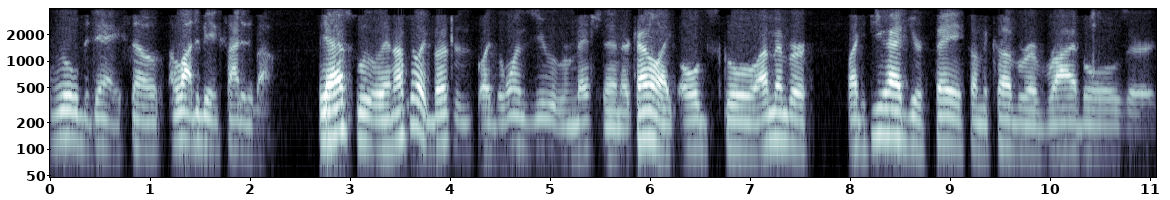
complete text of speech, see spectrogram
ruled the day. So a lot to be excited about. Yeah, absolutely. And I feel like both of like the ones you were mentioning are kind of like old school. I remember like if you had your face on the cover of Rivals or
